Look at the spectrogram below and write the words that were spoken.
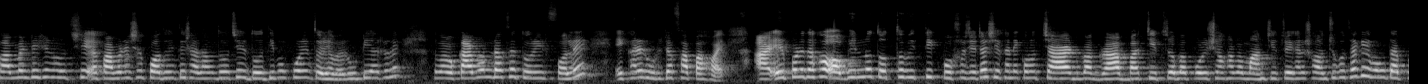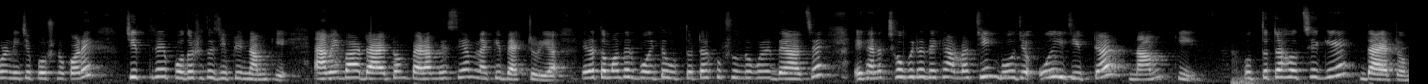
ফার্মেন্টেশন হচ্ছে ফার্মেন্টেশন পদ্ধতিতে সাধারণত হচ্ছে দধি এবং পনির তৈরি হবে রুটি আসলে তোমার কার্বন ডাইঅক্সাইড তৈরির ফলে এখানে রুটিটা ফাঁপা হয়। আর এরপরে দেখো, অভিন্ন তথ্যভিত্তিক প্রশ্ন যেটা, সেখানে কোনো চার্ট বা গ্রাফ বা চিত্র বা পরিসংখ্যান বা মানচিত্র এখানে সংযুক্ত থাকে এবং তারপরে নিচে প্রশ্ন করে, চিত্রে প্রদর্শিত জীবটির নাম কি? অ্যামিবা, ডায়াটম, প্যারামেসিয়াম নাকি ব্যাকটেরিয়া? এটা তোমাদের বইতে উত্তরটা খুব সুন্দর করে দেওয়া আছে। এখানে ছবিটা দেখে আমরা চিনবো যে ওই জীবটার নাম কি। উত্তরটা হচ্ছে গিয়ে ডায়াটম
